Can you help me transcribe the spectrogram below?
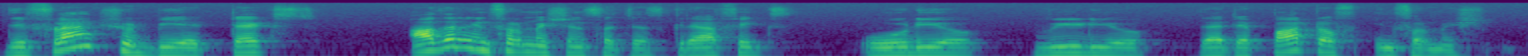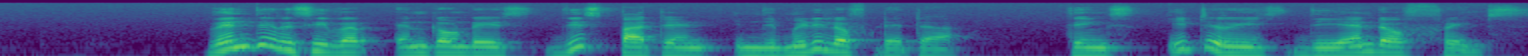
The flag should be a text, other information such as graphics, audio, video that are part of information. When the receiver encounters this pattern in the middle of data, thinks it reached the end of frames.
